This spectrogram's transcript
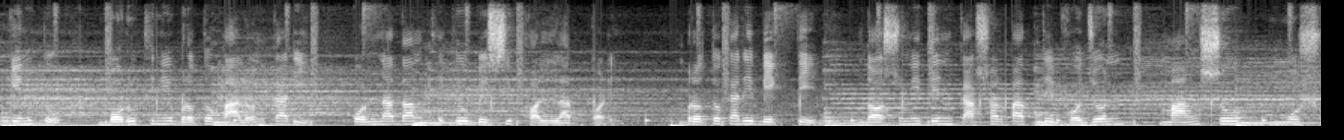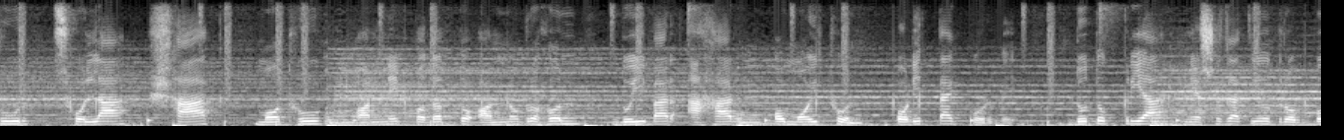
কিন্তু বরুথিনী ব্রত পালনকারী কন্যাদান থেকেও বেশি ফল লাভ করে। ব্রতকারী ব্যক্তি দশমী দিন কাঁসার পাত্রে ভোজন, মাংস, মসুর, ছোলা, শাক, মধু, অন্নের প্রদত্ত অন্নগ্রহণ দুইবার আহার ও মৈথুন পরিত্যাগ করবে। দ্রুতক্রিয়া, নেশাজাতীয় দ্রব্য,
